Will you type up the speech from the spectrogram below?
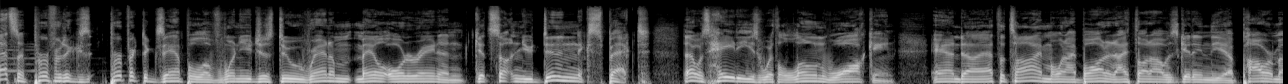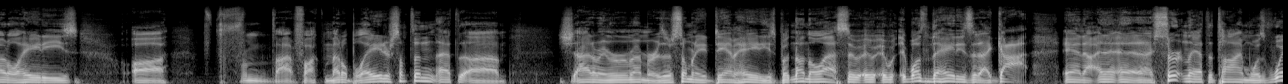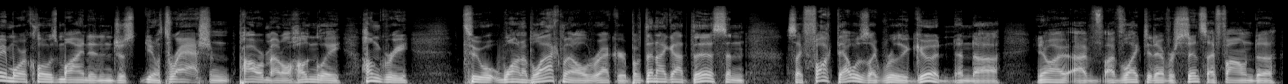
That's a perfect ex- perfect example of when you just do random mail ordering and get something you didn't expect. That was Hades with Alone Walking. And uh, at the time when I bought it, I thought I was getting the uh, power metal Hades uh, from uh, fuck Metal Blade or something at the. I don't even remember. There's so many damn Hades, but nonetheless, it, it, it wasn't the Hades that I got, and, uh, and, and I certainly at the time was way more closed minded and just you know thrash and power metal hungry hungry to want a black metal record. But then I got this, and it's like fuck, that was like really good, and uh, you know I, have I've liked it ever since. I found. Uh,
